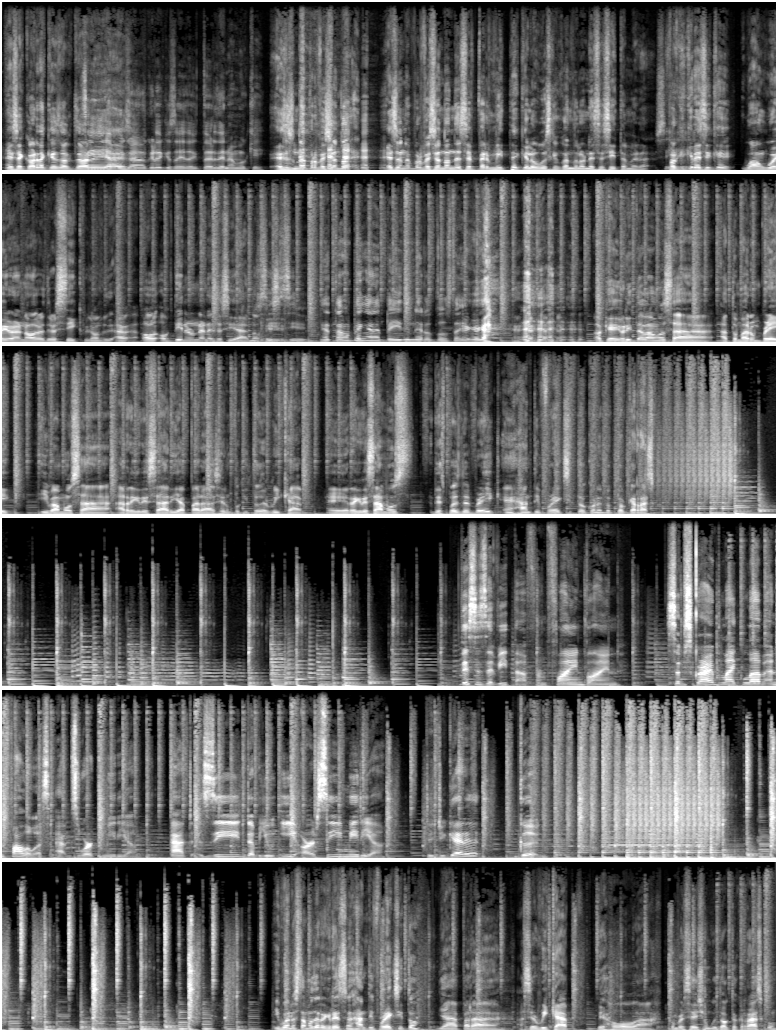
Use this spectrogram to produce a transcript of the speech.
Que se acuerda que es doctor. Sí, ya me, acuerdo que soy doctor de Namoke. esa es una profesión do- es una profesión donde se permite que lo busquen cuando lo necesitan, ¿verdad? Sí. Porque quiere decir que one way or another they're sick, ¿no? O, o tienen una necesidad, ¿no? Sí, Física. sí. Ya estamos, vengan a pedir dinero todos también. ok, ahorita vamos a, a tomar un break y vamos a, a regresar ya para hacer un poquito de recap. Eh, regresamos después del break en Hunting for Éxito con el doctor Carrasco. This is Evita from Flying Blind. Subscribe, like, love, and follow us at Zwerk Media at ZWERC Media. Did you get it? Good. Y bueno, estamos de regreso en Hunting for Éxito, ya para hacer recap the whole uh, conversation with Dr. Carrasco.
